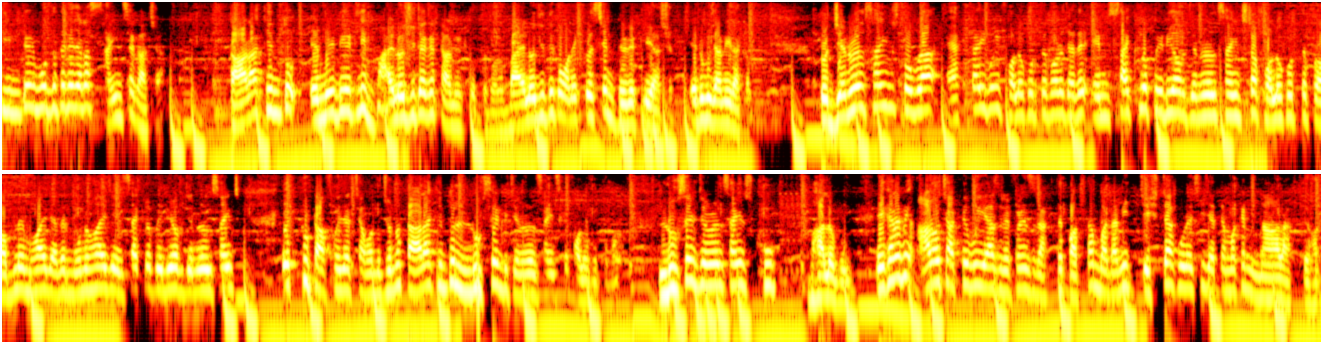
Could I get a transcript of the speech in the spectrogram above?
তিনটের মধ্যে থেকে যারা সায়েন্সে কাঁচা, তারা কিন্তু ইমিডিয়েটলি বায়োলজিটাকে টার্গেট করতে পারো। বায়োলজি থেকে অনেক কোয়েশ্চেন ডিরেক্টলি আসে, এটুকু জানি রাখা তো জেনারেল সায়েন্স তোমরা একটাই বই ফলো করতে পারো, যাদের এনসাইক্লোপিডিয়া অফ জেনারেল সায়েন্সটা ফলো করতে প্রবলেম হয়, যাদের মনে হয় যে এনসাইক্লোপিডিয়া অফ জেনারেল সায়েন্স একটু টাফ হয়ে যাচ্ছে আমাদের জন্য, তারা কিন্তু লুসেন্ট জেনারেল সায়েন্সকে ফলো করতে পারো। লুসেন্ট জেনারেল সায়েন্স খুব ভালো বই। এখানে আমি আরও চারটে বই অ্যাজ রেফারেন্স রাখতে পারতাম বাট আমি চেষ্টা করেছি যাতে আমাকে না রাখতে হয়।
